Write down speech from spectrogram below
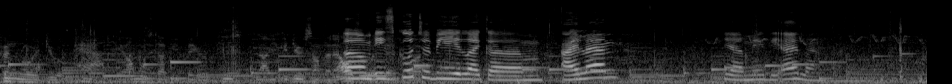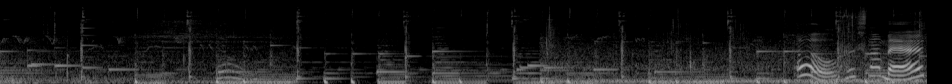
couldn't really do a path. They almost got to be bigger pieces. Now you could do something else. um it's good to be like um island yeah maybe island not bad.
